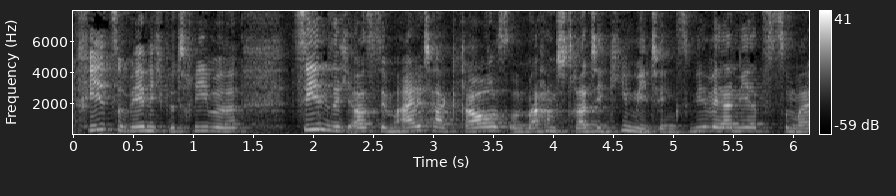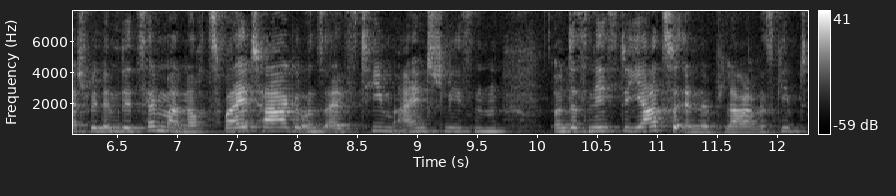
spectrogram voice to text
Viel zu wenig Betriebe ziehen sich aus dem Alltag raus und machen Strategie-Meetings. Wir werden jetzt zum Beispiel im Dezember noch zwei Tage uns als Team einschließen und das nächste Jahr zu Ende planen. Es gibt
